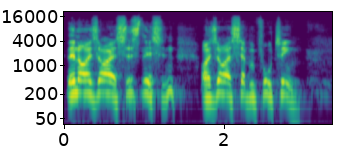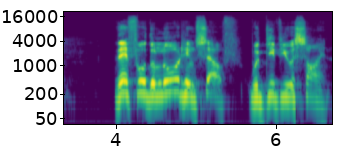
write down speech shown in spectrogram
Then Isaiah says this in Isaiah 7:14. Therefore the Lord himself will give you a sign.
